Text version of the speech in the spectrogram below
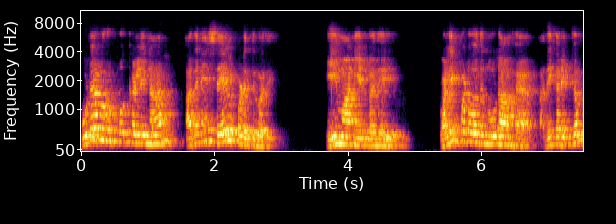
உடல் உறுப்புகளினால் அதனை செயல்படுத்துவது. ஈமான் என்பது வழிபடுவதனூடாக அதிகரிக்கும்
